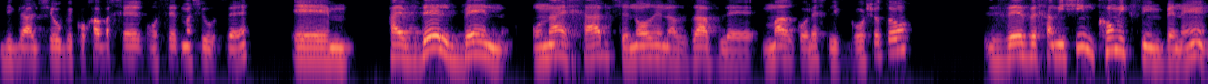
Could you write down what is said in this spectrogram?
בגלל שהוא בכוכב אחר עושה את מה שהוא עושה. אמ, ההבדל בין עונה אחד שנולן עזב למרק הולך לפגוש אותו זה איזה חמישים קומיקסים ביניהם.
